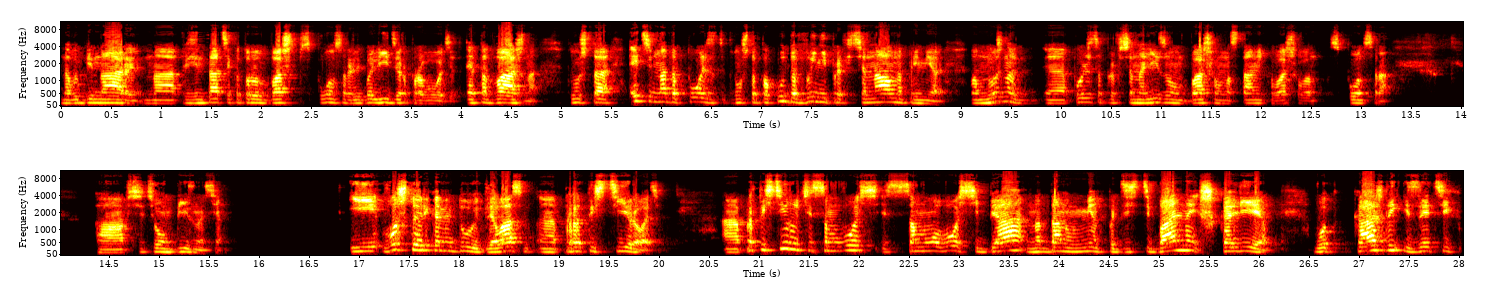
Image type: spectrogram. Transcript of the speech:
на вебинары, на презентации, которые ваш спонсор либо лидер проводит. Это важно, потому что этим надо пользоваться, потому что покуда вы не профессионал, например, вам нужно э, пользоваться профессионализмом вашего наставника, вашего спонсора а, в сетевом бизнесе. И вот что я рекомендую для вас э, протестировать. А, протестируйте самого, самого себя на данный момент по десятибальной шкале. Вот каждый из этих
